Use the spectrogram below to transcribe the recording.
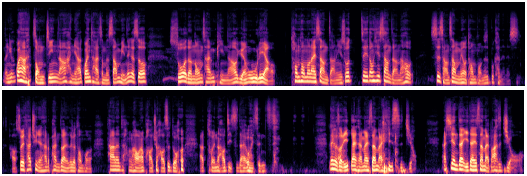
那你要观察总金，然后你要观察什么商品，那个时候。所有的农产品，然后原物料，通通都在上涨。你说这些东西上涨，然后市场上没有通膨，这是不可能的事。好，所以他去年他的判断的这个通膨，他呢很好，他跑去好事多，他囤了好几十袋卫生纸。那个时候一袋才卖三百一十九，那现在一袋三百八十九，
